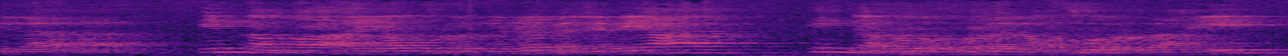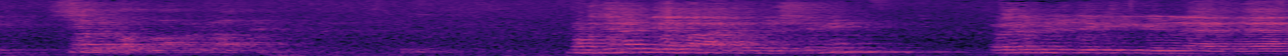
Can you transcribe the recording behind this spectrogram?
الله ان الله يغفر الذنوب جميعا انه هو الغفور الرحيم صدق الله العظيم Muhterem cemaat-i Müslümin, önümüzdeki günlerde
